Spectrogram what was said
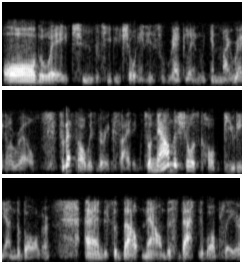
all the way to the TV show in his regular in, in my regular role. So that's always very exciting. So now the show is called Beauty and the Baller, and it's about now this basketball player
